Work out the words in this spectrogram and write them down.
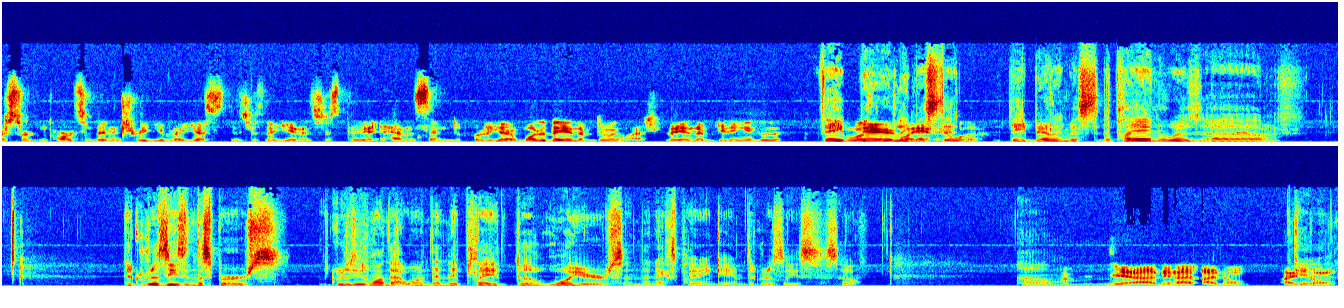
there's certain parts of it intrigue you, but I guess it's just again, it's just they haven't sent to put it together. What did they end up doing last year? They end up getting into the. They barely the missed it. it. They barely missed it. The plan was um, the Grizzlies and the Spurs. The Grizzlies won that one. Then they played the Warriors in the next play-in game. The Grizzlies. So. Um, yeah, I mean, I, I don't, I okay. don't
